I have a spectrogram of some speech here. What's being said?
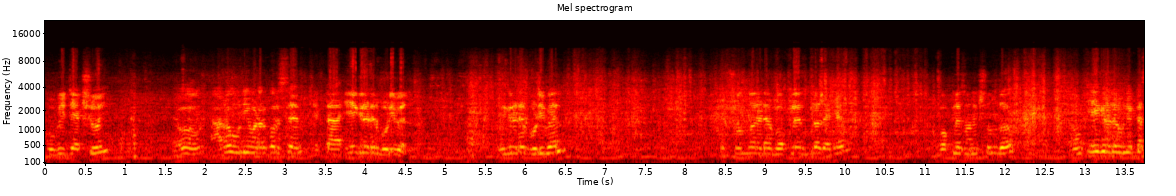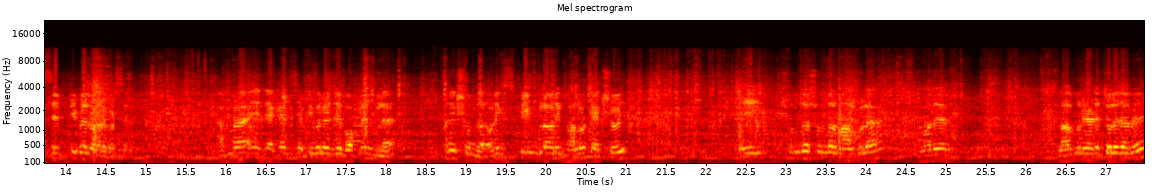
খুবই টেকসই। এবং আরও উনি অর্ডার করেছেন একটা এ গ্রেডের বডি বেল এ গ্রেডের বডি বেল খুব সুন্দর এটার বকলেসগুলো দেখেন। বকলেস অনেক সুন্দর। এবং এ গ্রেডের উনি একটা সেফটি বেল অর্ডার করছেন। আপনারা এই দেখেন সেফটি বেলের যে বকলেসগুলো, অনেক সুন্দর, অনেক স্প্রিংগুলো, অনেক ভালো, টেকসই। এই সুন্দর সুন্দর মালগুলা আমাদের লালমনিরহাটে চলে যাবে।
